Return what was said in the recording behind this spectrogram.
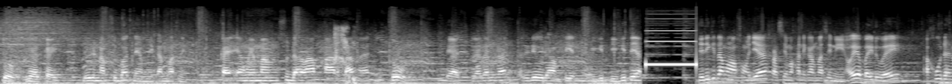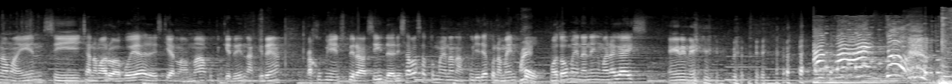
Tuh, lihat guys. Dia udah nafsu banget nih sama ikan mas nih. Kayak yang memang sudah lapar banget. Tuh. Lihat, kelihatan kan? Tadi dia udah hampir ngegigit-gigit ya. Jadi kita mau langsung aja kasih makan ikan mas ini. Oh ya by the way, aku udah namain si Cana Maru aku ya dari sekian lama aku pikirin akhirnya aku punya inspirasi dari salah satu mainan aku jadi aku namain Po. Mau tahu mainannya yang mana guys? Yang ini nih. apaan tuh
